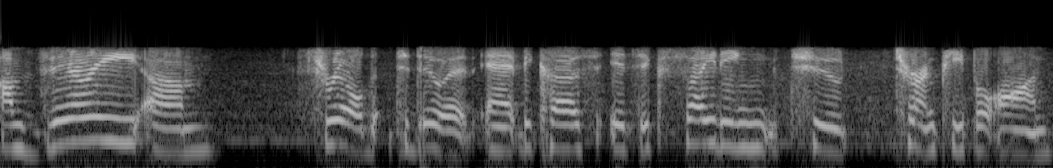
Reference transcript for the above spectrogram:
I'm very um, thrilled to do it, and because it's exciting to turn people on.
